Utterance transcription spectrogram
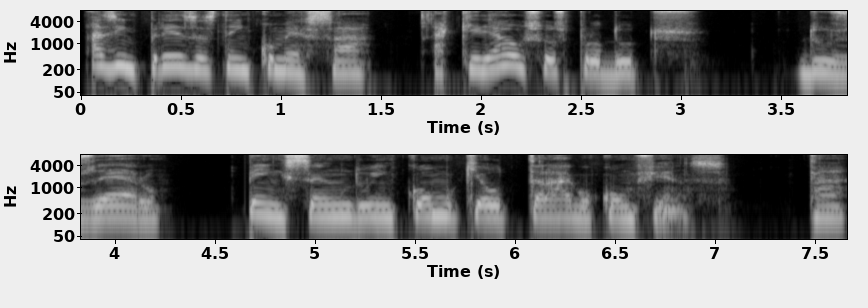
as empresas têm que começar a criar os seus produtos do zero, pensando em como que eu trago confiança. Tá?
